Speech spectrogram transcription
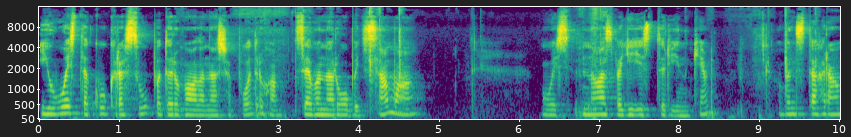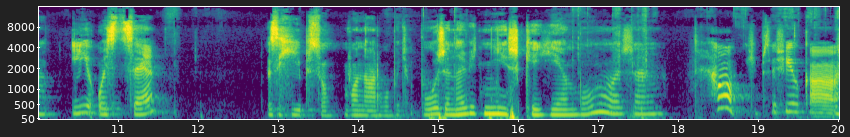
І ось таку красу подарувала наша подруга. Це вона робить сама. Ось назва її сторінки в інстаграм. І ось це з гіпсу вона робить. Боже, навіть ніжки є, Боже. О, гіпсофілка.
